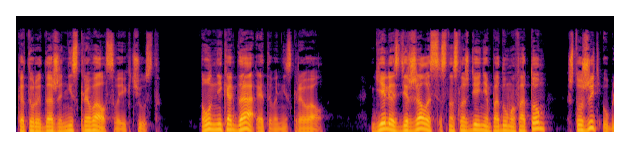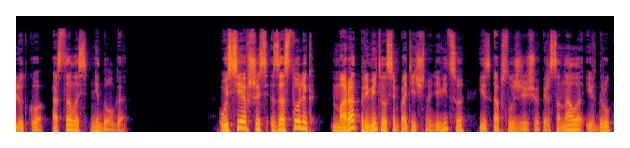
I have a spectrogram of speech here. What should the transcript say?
который даже не скрывал своих чувств. Он никогда этого не скрывал. Геля сдержалась с наслаждением, подумав о том, что жить ублюдку осталось недолго. Усевшись за столик, Марат приметил симпатичную девицу из обслуживающего персонала и вдруг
